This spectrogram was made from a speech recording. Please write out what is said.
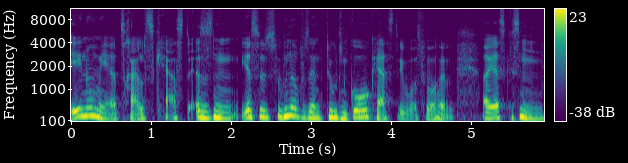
endnu mere træls kæreste. Altså sådan, jeg synes 100% du er den gode kæreste i vores forhold. Og jeg skal sådan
